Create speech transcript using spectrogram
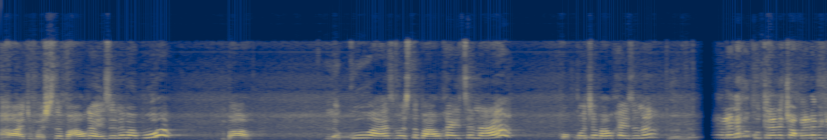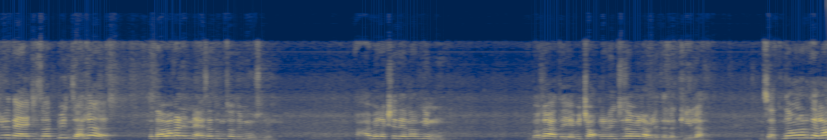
आज मस्त बाव खायचं ना बाबू बाव लक्कू आज मस्त बाव खायचं ना? कोकोचा भाव खायचं ना? बोला ना कुत्र्याने चॉकलेट बिकलेट द्यायची जबीत झालं. तर दवाखान्यात न्यायचा तुमचा तुम्ही उचलून. आम्ही लक्ष देणार नाही म्हणून. बघा आता या बी चॉकलेटांची सवय लावली तर लकीला जात नाही होणार त्याला?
